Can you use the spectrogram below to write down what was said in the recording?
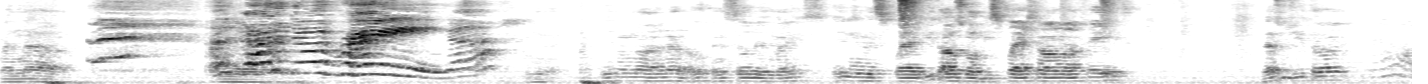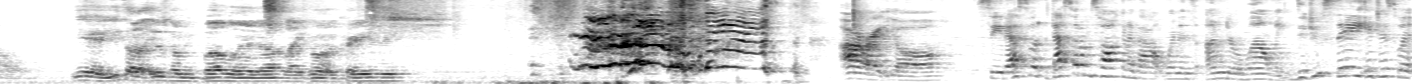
but no. I'm trying to do a prank. Yeah. You don't know how to open soda is nice. It didn't even splash. You thought it was gonna be splashing on my face. That's what you thought? Yeah, you thought it was gonna be bubbling up, like going crazy. All right, y'all. See, that's what that's what I'm talking about when it's underwhelming. Did you see it just went?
